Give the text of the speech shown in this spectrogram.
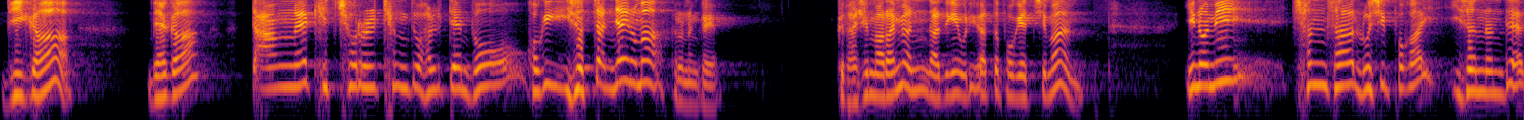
네가 내가 땅의 기초를 창조할 때 너 거기 있었지 않냐 이놈아 그러는 거예요. 그 다시 말하면 나중에 우리가 또 보겠지만 이놈이 천사 루시퍼가 있었는데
